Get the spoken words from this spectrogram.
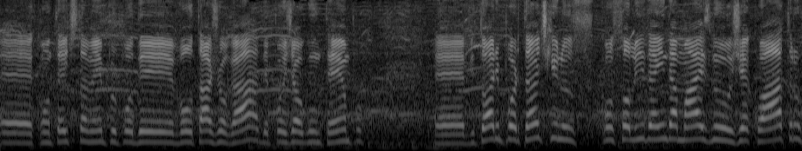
É, contente também por poder voltar a jogar depois de algum tempo. É, vitória importante que nos consolida ainda mais no G4,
